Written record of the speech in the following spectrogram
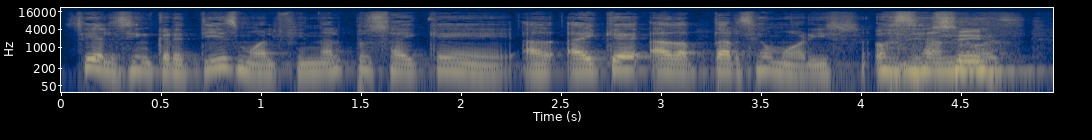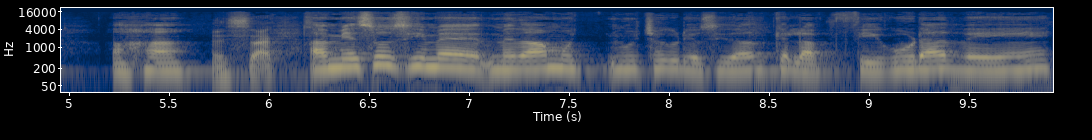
Sí, el sincretismo, al final pues hay que, a- hay que adaptarse o morir. O sea, Sí. no es... Ajá. Exacto. A mí eso sí me, me daba mu- mucha curiosidad que la figura de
